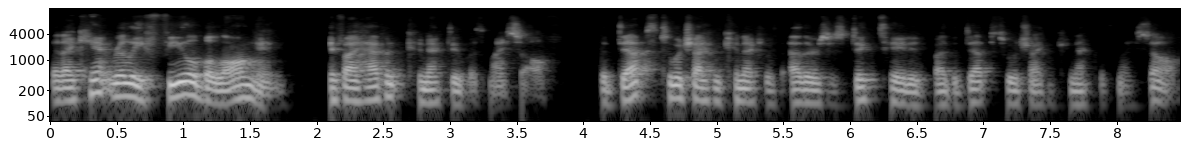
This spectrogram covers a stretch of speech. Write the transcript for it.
that I can't really feel belonging if I haven't connected with myself. The depth to which I can connect with others is dictated by the depth to which I can connect with myself.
